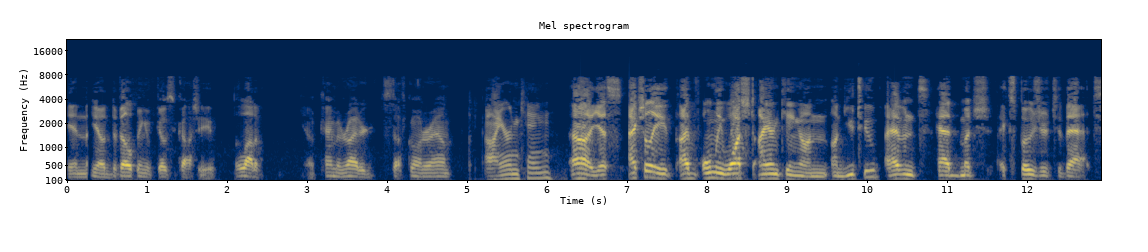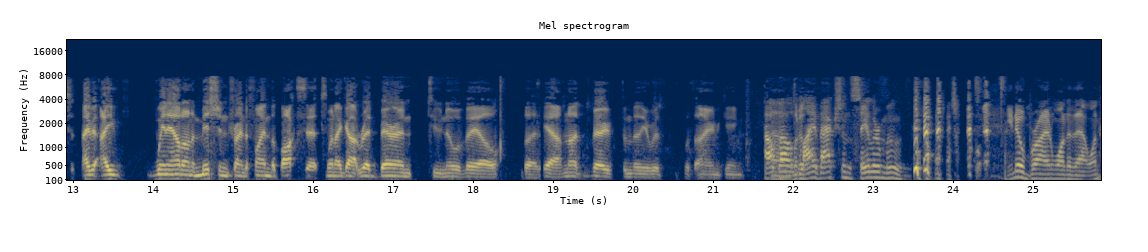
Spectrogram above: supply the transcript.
in you know developing of Go Sukashi. A lot of you know Kamen Rider stuff going around. Iron King. Oh yes, actually I've only watched Iron King on on YouTube. I haven't had much exposure to that. I, I went out on a mission trying to find the box set when I got Red Baron to no avail. But yeah, I'm not very familiar with with Iron King. How Um, about what a- live action Sailor Moon? You know, Brian wanted that one.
